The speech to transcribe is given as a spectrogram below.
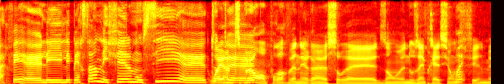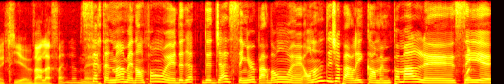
Parfait. Euh, les, les, personnes, les films aussi. Euh, oui, un petit peu. Euh, on pourra revenir euh, sur, disons, nos impressions du film qui vers la fin. Là, mais... Certainement. Mais dans le fond, de, de, Jazz Singer, pardon, on en a déjà parlé quand même pas mal. c'est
